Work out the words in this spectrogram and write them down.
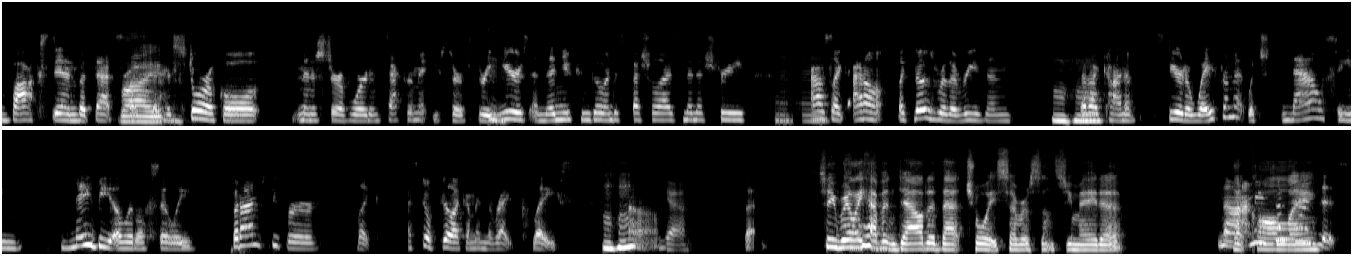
boxed in but that's right. like the historical minister of word and sacrament you serve 3 mm-hmm. years and then you can go into specialized ministry mm-hmm. i was like i don't like those were the reasons mm-hmm. that i kind of steered away from it which now seem maybe a little silly but i'm super like i still feel like i'm in the right place Mm-hmm. Um, yeah. But so you really haven't doubted that choice ever since you made it. No, I mean calling. sometimes it's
